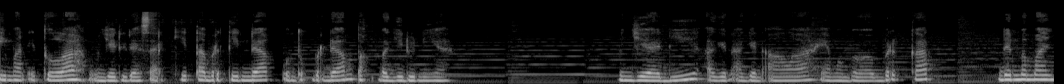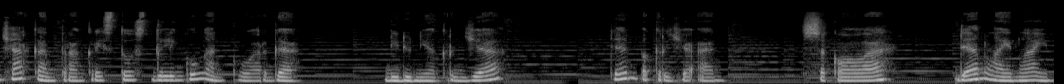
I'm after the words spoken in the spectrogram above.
Iman itulah menjadi dasar kita bertindak untuk berdampak bagi dunia. Menjadi agen-agen Allah yang membawa berkat dan memancarkan terang Kristus di lingkungan keluarga di dunia kerja dan pekerjaan, sekolah, dan lain-lain.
